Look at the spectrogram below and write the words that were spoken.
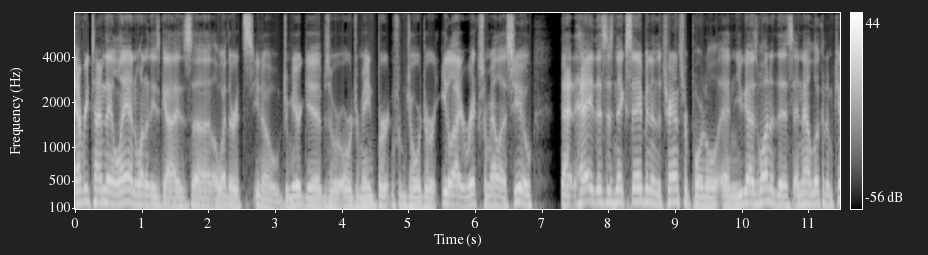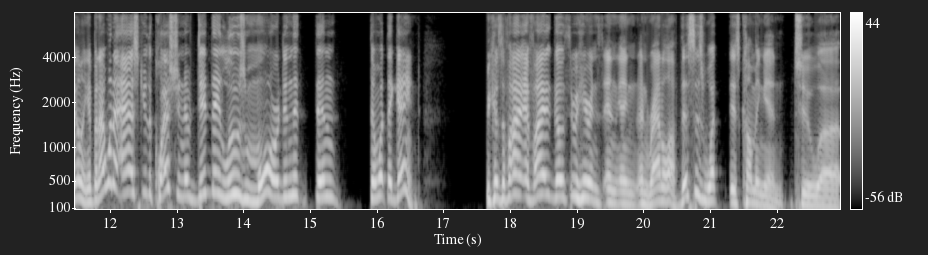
every time they land one of these guys, uh, whether it's you know Jahmyr Gibbs or or Jermaine Burton from Georgia or Eli Ricks from LSU, that hey, this is Nick Saban in the transfer portal, and you guys wanted this, and now look at them killing it. But I want to ask you the question of did they lose more than the, than than what they gained? Because if I if I go through here and and, and, and rattle off, this is what is coming in to uh,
